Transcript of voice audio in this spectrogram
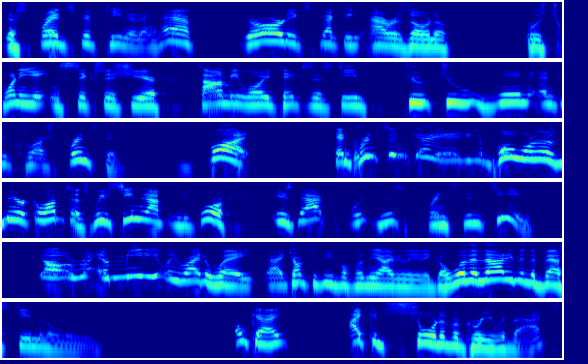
The spread's 15 and a half. You're already expecting Arizona, who's 28 and 6 this year. Tommy Lloyd takes his team to, to win and to crush Princeton. But can Princeton can pull one of those miracle upsets? We've seen it happen before. Is that this Princeton team? you know, immediately right away, I talk to people from the Ivy League. They go, well, they're not even the best team in the league. Okay. I could sort of agree with that.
